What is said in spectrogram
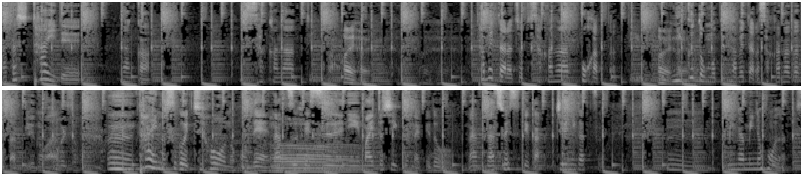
私タイでなんか魚っていうかはいはいはい食べたらちょっと魚っぽかったっていう、はいはいはい肉と思って食べたら魚だったっていうのは、うん、タイのすごい地方の方で夏フェスに毎年行くんだけどな夏フェスっていうか12月、うん、南の方だったし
